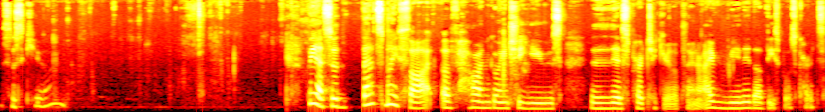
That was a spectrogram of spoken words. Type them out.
This is cute. But yeah, so that's my thought of how I'm going to use this particular planner. I really love these postcards.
